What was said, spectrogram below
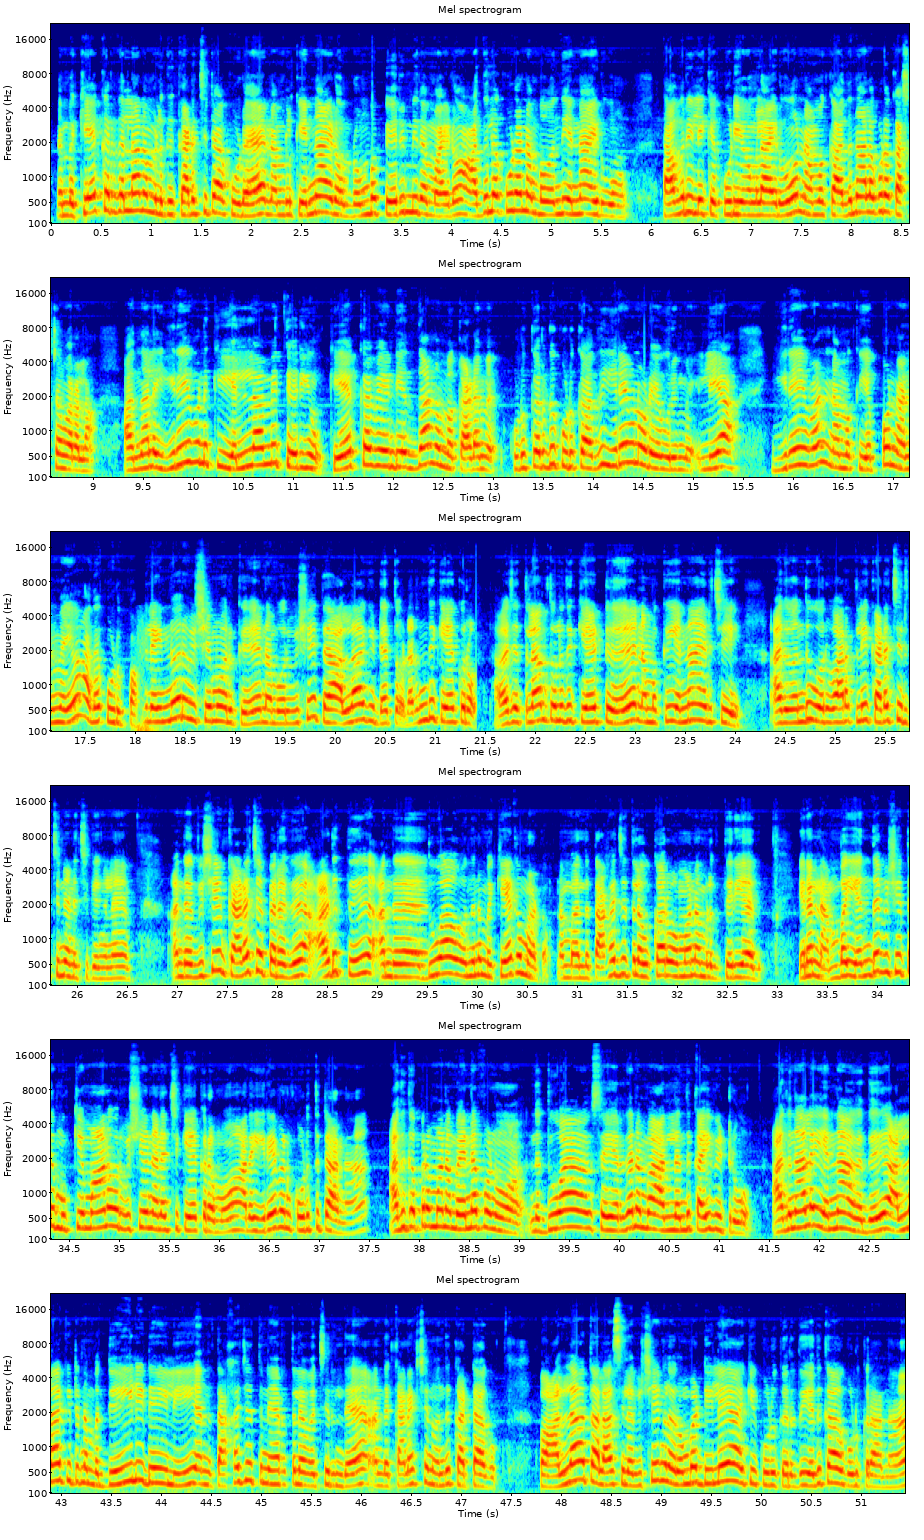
நம்ம கேட்குறதெல்லாம் நம்மளுக்கு கிடச்சிட்டா கூட நம்மளுக்கு என்ன ஆகிடும் ரொம்ப பெருமிதம் ஆகிடும் அதில் கூட நம்ம வந்து என்ன ஆகிடுவோம் தவறிழைக்கக்கூடியவங்களாயிடுவோம் நமக்கு அதனால கூட கஷ்டம் வரலாம். அதனால இறைவனுக்கு எல்லாமே தெரியும். கேட்க வேண்டியது தான் நம்ம கடமை. கொடுக்கறது கொடுக்காது இறைவனுடைய உரிமை இல்லையா? இறைவன் நமக்கு எப்போ நன்மையோ அதை கொடுப்பான். இதுல இன்னொரு விஷயமும் இருக்கு. நம்ம ஒரு விஷயத்த அல்லாஹ் கிட்ட தொடர்ந்து கேட்குறோம். அவஜத்தெல்லாம் தொழுது கேட்டு நமக்கு என்ன ஆயிடுச்சு அது வந்து ஒரு வாரத்திலேயே கிடச்சிருச்சுன்னு நினச்சிக்கோங்களேன். அந்த விஷயம் கிடைச்ச பிறகு அடுத்து அந்த துவாவை வந்து நம்ம கேட்க மாட்டோம். நம்ம அந்த தகஜத்தில் உட்காருவோமா நம்மளுக்கு தெரியாது. ஏன்னா நம்ம எந்த விஷயத்த முக்கியமான ஒரு விஷயம் நினச்சி கேட்குறோமோ அதை இறைவன் கொடுத்துட்டானா அதுக்கப்புறமா நம்ம என்ன பண்ணுவோம்? இந்த துவா செய்யறத நம்ம அதுலேருந்து கை விட்டுருவோம். அதனால என்ன ஆகுது? அல்லாஹ் கிட்ட நம்ம டெய்லி டெய்லி அந்த தகஜத்து நேரத்தில் வச்சிருந்த அந்த கனெக்ஷன் வந்து கட் ஆகும். இப்போ அல்லா தாலா சில விஷயங்களை ரொம்ப டிலே ஆக்கி கொடுக்கறது எதுக்காக கொடுக்குறான்னா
